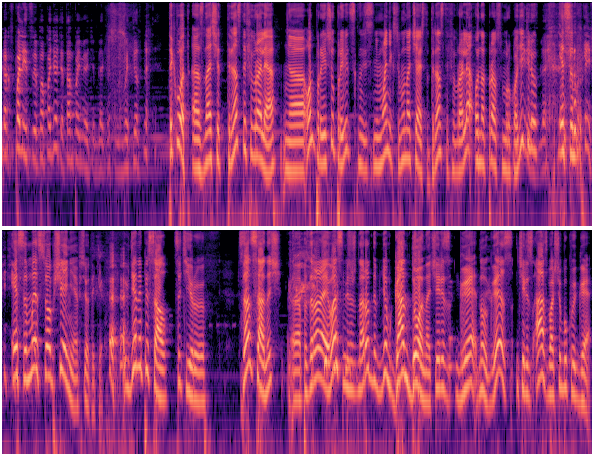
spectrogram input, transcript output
как в полицию попадете, там поймете, блядь, служба идет, блядь. Так вот, э, значит, 13 февраля э, он решил проявить внимание к своему начальству. 13 февраля он отправил своему руководителю смс-сообщение все-таки, где написал, цитирую, Сан Саныч, э, поздравляю вас с Международным днем Гандона через Г, ну, Г, через А с большой буквы Г.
